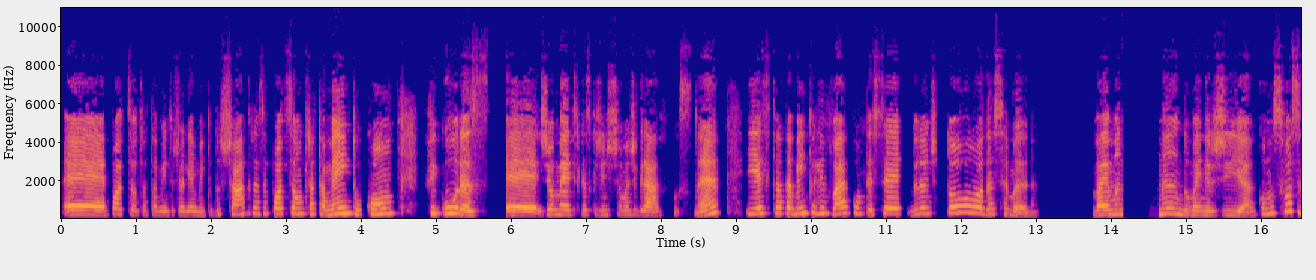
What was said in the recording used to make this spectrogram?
é, pode ser o tratamento de alinhamento dos chakras e pode ser um tratamento com figuras é, geométricas que a gente chama de gráficos, né? E esse tratamento ele vai acontecer durante toda a semana. Vai emanando uma energia, como se fosse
